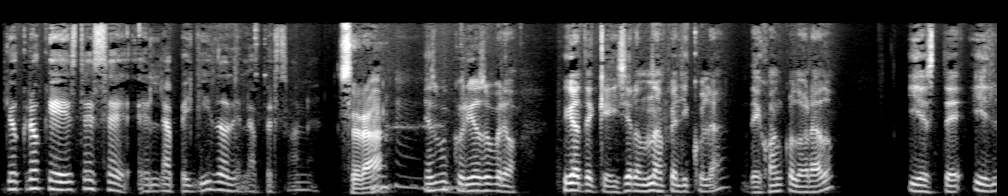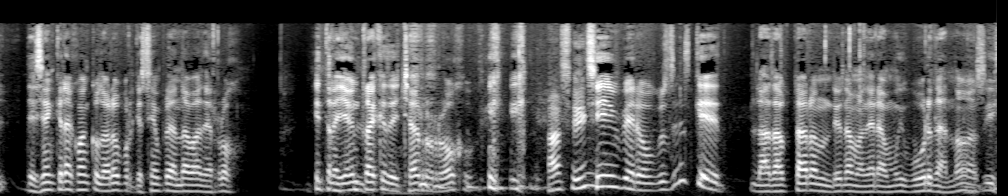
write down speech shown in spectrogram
Yo creo que este es eh, el apellido de la persona. ¿Será? Es muy curioso, pero fíjate que hicieron una película de Juan Colorado y este y decían que era Juan Colorado porque siempre andaba de rojo y traía un traje de charro rojo. ¿Ah, sí? Sí, pero pues es que la adaptaron de una manera muy burda, ¿no? Así.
